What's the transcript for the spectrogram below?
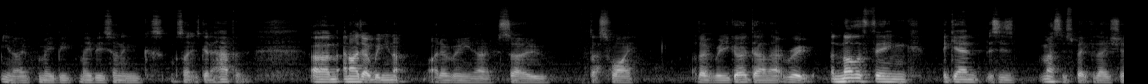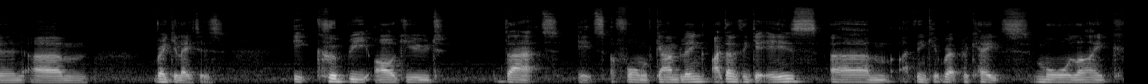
you know maybe maybe something something's going to happen. Um, and I don't really know. I don't really know. So that's why I don't really go down that route. Another thing, again, this is massive speculation. Um, regulators, it could be argued that it's a form of gambling. I don't think it is. Um, I think it replicates more like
